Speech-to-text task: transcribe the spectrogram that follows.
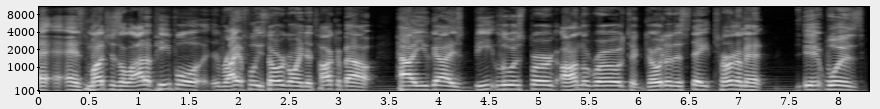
As much as a lot of people, rightfully so, are going to talk about how you guys beat Louisburg on the road to go to the state tournament, it was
